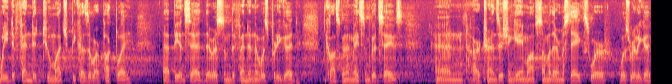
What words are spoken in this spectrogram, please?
we defended too much because of our puck play. That being said, there was some defending that was pretty good. Koskinen made some good saves, and our transition game off some of their mistakes were was really good.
